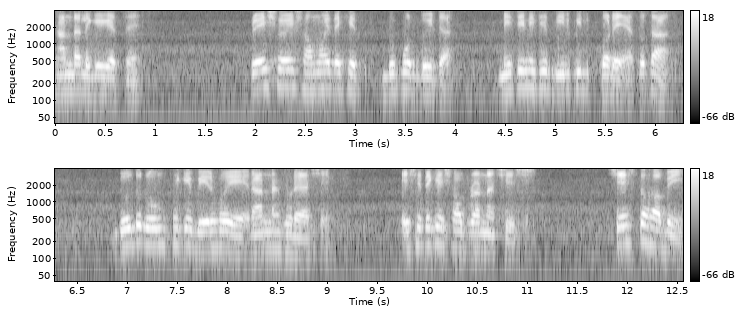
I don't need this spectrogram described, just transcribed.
ঠান্ডা লেগে গেছে। ফ্রেশ হয়ে সময় দেখে দুপুর দুইটা। নিচে নিচে বিড়বিড় করে এতটা? দ্রুত রুম থেকে বের হয়ে রান্না রান্নাঘরে আসে। এসে দেখে সব রান্না শেষ। শেষ তো হবেই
